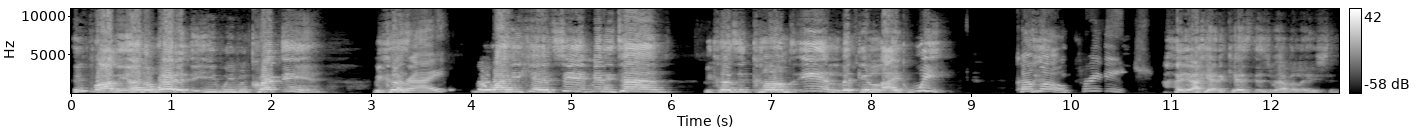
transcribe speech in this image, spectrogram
He's probably unaware that the evil even crept in. Because Right. you know why he can't see it many times? Because it comes in looking like wheat. Come on, preach. Y'all got to catch this revelation.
